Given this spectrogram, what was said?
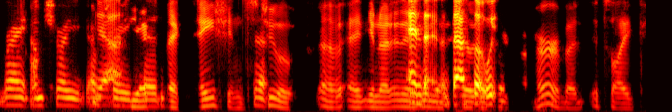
right i'm sure you i'm yeah. sure you the could. expectations yeah. too uh, and you know, and, and that's what we her, but it's like,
